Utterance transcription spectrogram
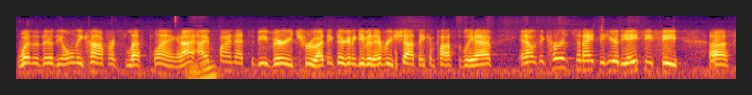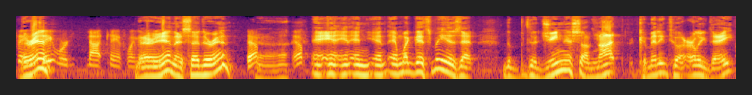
whether they're the only conference left playing. And I, I mm-hmm. find that to be very true. I think they're going to give it every shot they can possibly have. And I was encouraged tonight to hear the ACC uh, in. they were not canceling. They're season. in. They said they're in. Yep. Uh, Yep. And, and, and, and, what gets me is that the, the genius of not committing to an early date,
